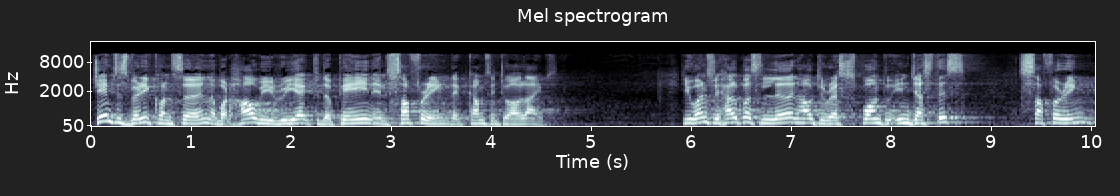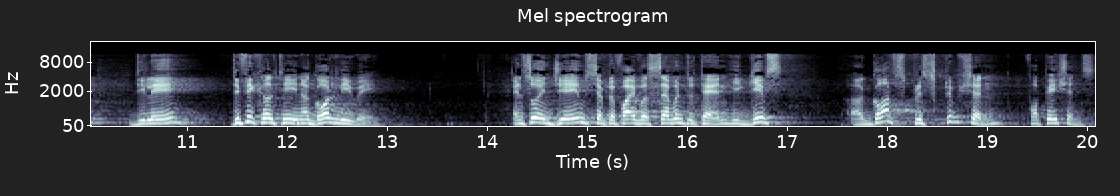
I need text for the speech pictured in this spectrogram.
James is very concerned about how we react to the pain and suffering that comes into our lives. He wants to help us learn how to respond to injustice, suffering, delay, difficulty in a godly way. And so in James chapter 5 verse 7 to 10, he gives uh, God's prescription for patience.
